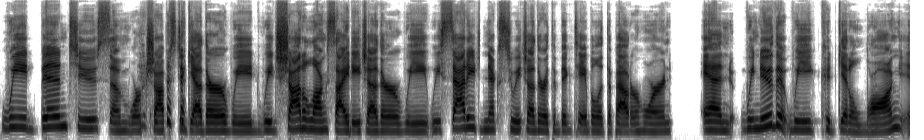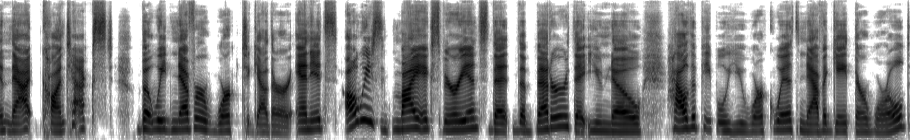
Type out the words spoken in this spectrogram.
We'd been to some workshops together. We'd we'd shot alongside each other. We we sat each next to each other at the big table at the Powderhorn. And we knew that we could get along in that context, but we'd never worked together. And it's always my experience that the better that you know how the people you work with navigate their world,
